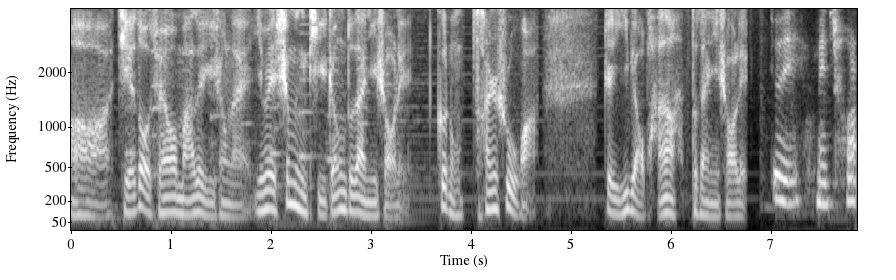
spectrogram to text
啊，节奏全由麻醉医生来，因为生命体征都在你手里，各种参数啊，这仪表盘啊都在你手里。对，没错，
